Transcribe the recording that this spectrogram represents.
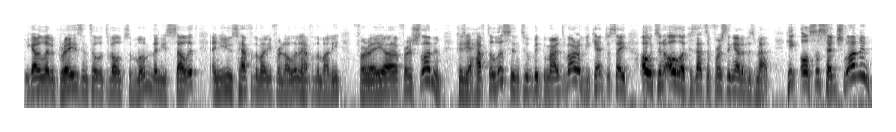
you got to let it graze until it develops a mum, then you sell it and you use half of the money for an Ola and half of the money for a uh, for a Shlamim because you have to listen to Big Gemara Dvarav. You can't just say, oh, it's an Ola because that's the first thing out of his mouth. He also said Shlamim.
